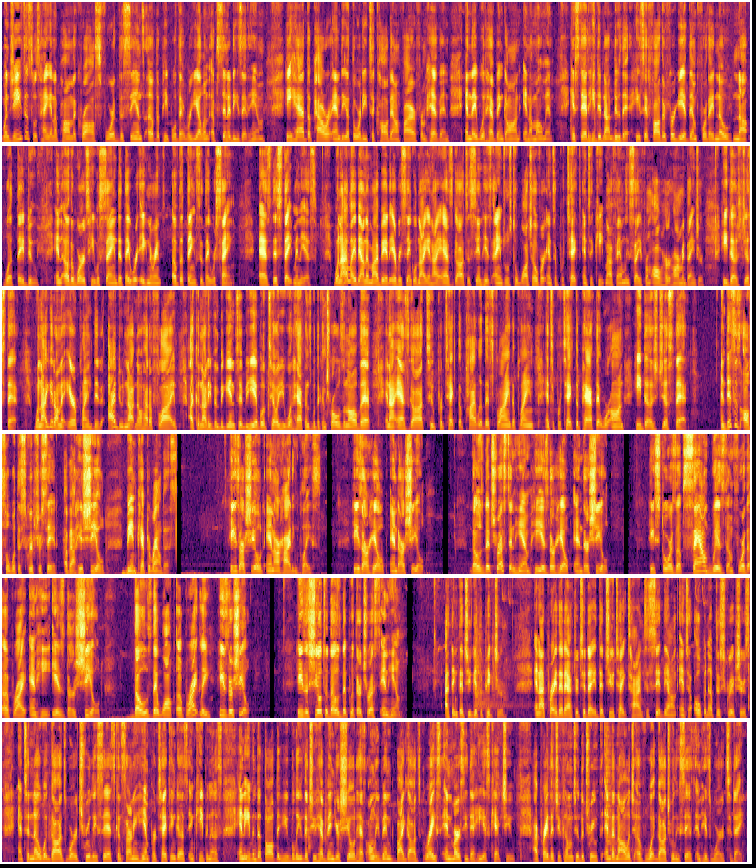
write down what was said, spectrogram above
When Jesus was hanging upon the cross for the sins of the people that were yelling obscenities at him, he had the power and the authority to call down fire from heaven, and they would have been gone in a moment. Instead, he did not do that. He said, Father, forgive them, for they know not what they do. In other words, he was saying that they were ignorant of the things that they were saying as this statement is. When I lay down in my bed every single night and I ask God to send his angels to watch over and to protect and to keep my family safe from all hurt, harm, and danger, he does just that. When I get on an airplane did I do not know how to fly, I could not even begin to be able to tell you what happens with the controls and all that, and I ask God to protect the pilot that's flying the plane and to protect the path that we're on, he does just that. And this is also what the scripture said about his shield being kept around us. He's our shield and our hiding place. He's our help and our shield. Those that trust in him, he is their help and their shield. He stores up sound wisdom for the upright, and he is their shield. Those that walk uprightly, he's their shield. He's a shield to those that put their trust in him. I think that you get the picture. And I pray that after today that you take time to sit down and to open up the scriptures and to know what God's word truly says concerning him protecting us and keeping us. And even the thought that you believe that you have been your shield has only been by God's grace and mercy that he has kept you. I pray that you come into the truth and the knowledge of what God truly says in his word today.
